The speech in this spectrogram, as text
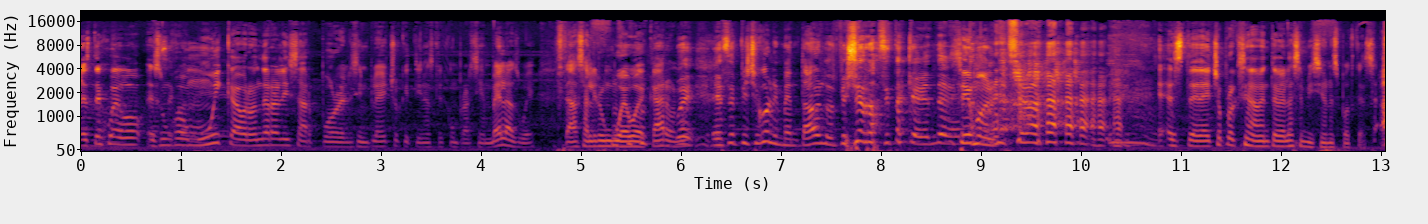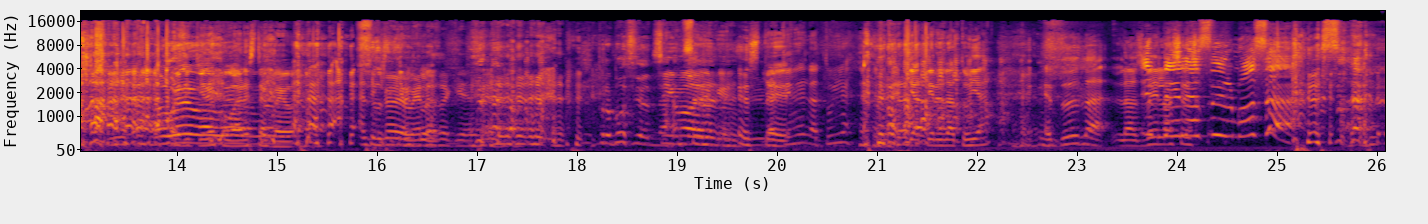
Este juego es un juego muy cabrón de realizar por el simple hecho que tienes que comprar 100 velas, güey. Te va a salir un huevo de caro, ¿no? Güey, ese pinche juego lo inventaron los pinches racitas que venden. Simón. este, de hecho, próximamente ve las emisiones podcast. Por si quieren jugar este juego. Entonces, Cinco de velas aquí. Promocionando. Sí, Este- ¿Ya tienes la tuya? ya tienes la tuya. Entonces, la- las velas es. ¡Velas hermosas!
